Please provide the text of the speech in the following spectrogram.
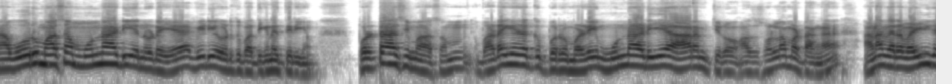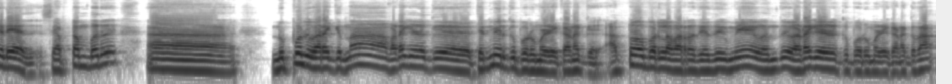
நான் ஒரு மாதம் முன்னாடி என்னுடைய வீடியோ எடுத்து பார்த்திங்கன்னா தெரியும். புரட்டாசி மாதம் வடகிழக்கு பருவமழை முன்னாடியே ஆரம்பிச்சிடும். அது சொல்ல மாட்டாங்க. ஆனால் வேறு வழி கிடையாது. செப்டம்பர் முப்பது வரைக்கும் தான் வடகிழக்கு தென்மேற்கு பருவமழை கணக்கு. அக்டோபரில் வர்றது எதுவுமே வந்து வடகிழக்கு பருவமழை கணக்கு தான்.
